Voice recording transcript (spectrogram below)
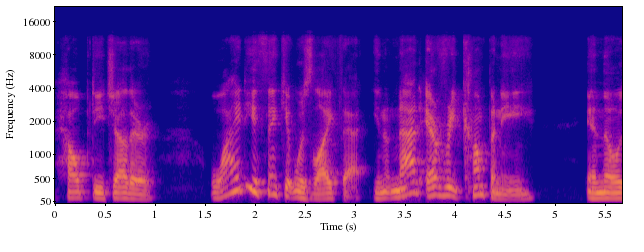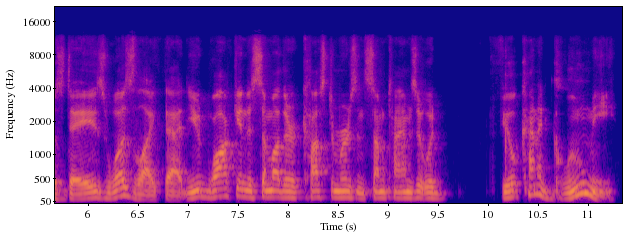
helped each other. Why do you think it was like that? You know, not every company in those days was like that. You'd walk into some other customers and sometimes it would feel kind of gloomy.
